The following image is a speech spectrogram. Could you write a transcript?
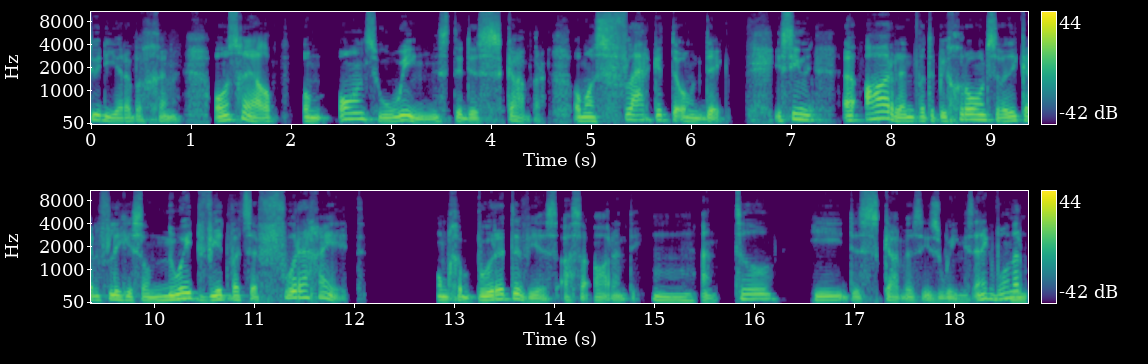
toe die Here begin ons gehelp om ons wings te discover, om ons vlerke te ontdek. Jy sien, 'n arend wat op die grond se wil jy kan vlieg, jy sal nooit weet wat sy voorreg hy het om gebore te wees as 'n arendie Mm. until he discovers his wings. En ek wonder Mm.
